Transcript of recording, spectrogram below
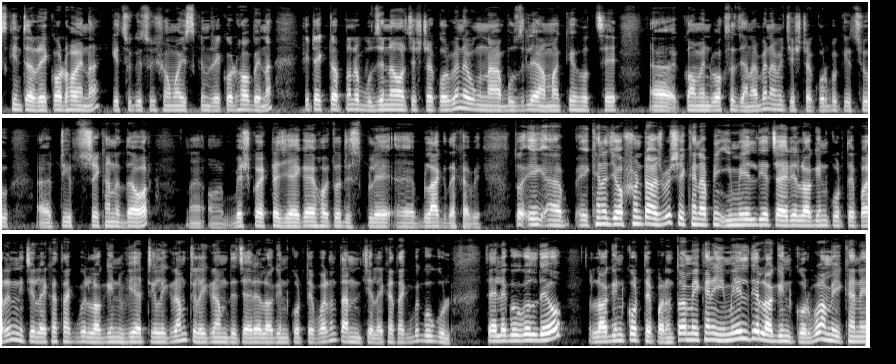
স্ক্রিনটা রেকর্ড হয় না। কিছু কিছু সময় স্ক্রিন রেকর্ড হবে না। সেটা একটু আপনারা বুঝে নেওয়ার চেষ্টা করবেন এবং না বুঝলে আমাকে হচ্ছে কমেন্ট বক্সে জানাবেন। আমি চেষ্টা করব কিছু টিপস সেখানে দেওয়ার। বেশ কয়েকটা জায়গায় হয়তো ডিসপ্লে ব্ল্যাক দেখাবে। তো এই এখানে যে অপশনটা আসবে, সেখানে আপনি ইমেল দিয়ে চাইলে লগ করতে পারেন। নিচে লেখা থাকবে লগ ভিয়া টেলিগ্রাম টেলিগ্রাম দিয়ে চাইলে লগ করতে পারেন। তার নিচে লেখা থাকবে গুগল চাইলে গুগল দিয়েও লগ করতে পারেন। তো আমি এখানে ইমেল দিয়ে লগ করব। আমি এখানে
